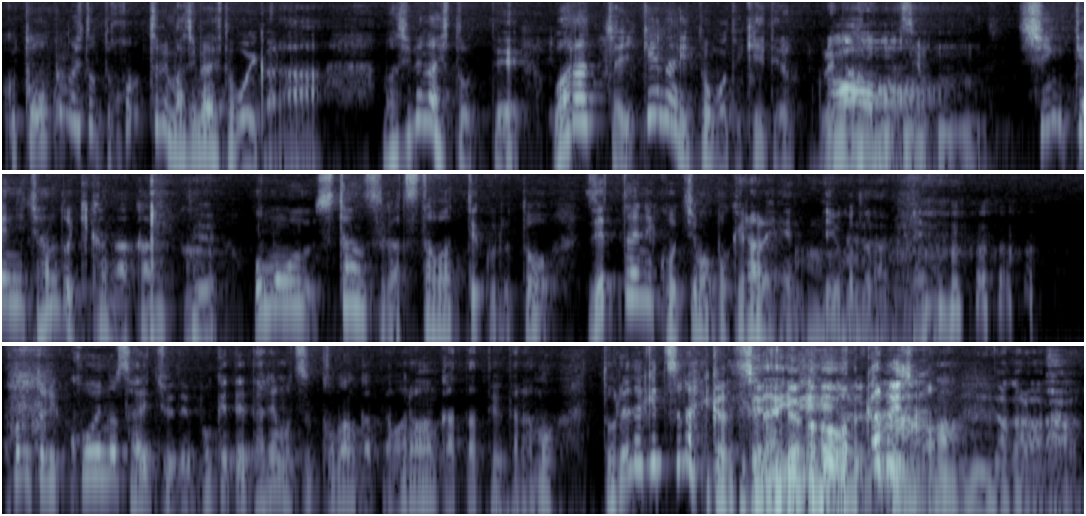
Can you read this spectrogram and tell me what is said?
東北の人って本当に真面目な人多いから真面目な人って笑っちゃいけないと思って聞いてくれたんですよ。真剣にちゃんと聞かなあかんって思うスタンスが伝わってくると絶対にこっちもボケられへんっていうことなんでね。本当に公演の最中でボケて誰も突っ込まんかった笑わんかったって言ったらもうどれだけ辛いかって辛いね。分かるでしょ。あうんわかるわか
